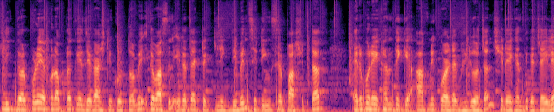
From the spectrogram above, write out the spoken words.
ক্লিক দেওয়ার পরে এখন আপনাকে যে কাজটি করতে হবে, দেখতে পাচ্ছেন এটাতে একটা ক্লিক দিবেন সেটিংসের পাশেরটা। এরপরে এখান থেকে আপনি কয়টা ভিডিও চান সেটা এখান থেকে চাইলে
